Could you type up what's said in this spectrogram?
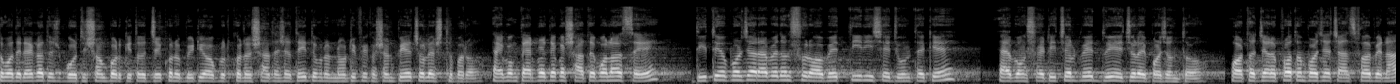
তোমাদের একাদশ ভর্তি সম্পর্কিত যে কোনো ভিডিও আপলোড করার সাথে সাথেই তোমরা নোটিফিকেশন পেয়ে চলে আসতে পারো। এবং তারপর দেখো সাথে বলা আছে, দ্বিতীয় পর্যায়ের আবেদন শুরু হবে তিরিশে জুন থেকে এবং সেটি চলবে দুই জুলাই পর্যন্ত। অর্থাৎ যারা প্রথম পর্যায়ে চান্স পাবে না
